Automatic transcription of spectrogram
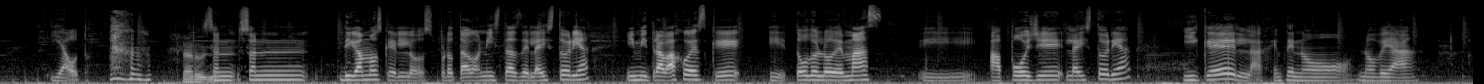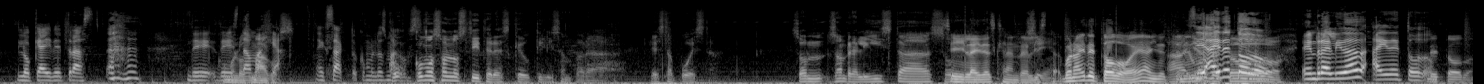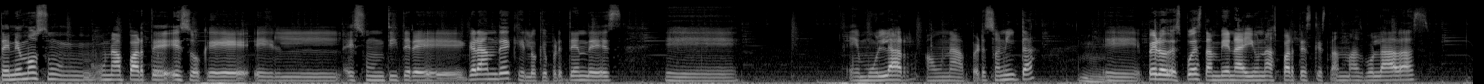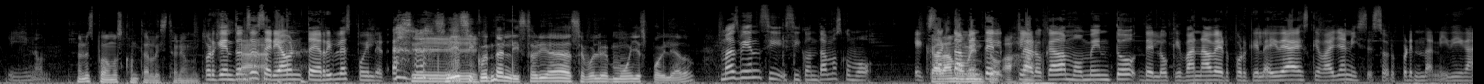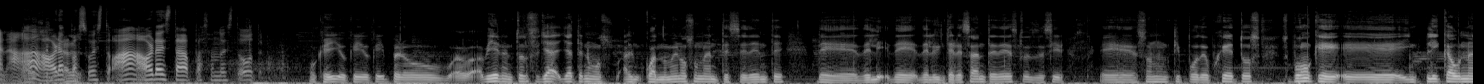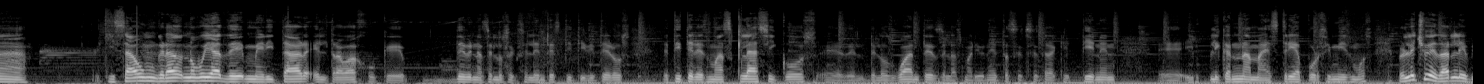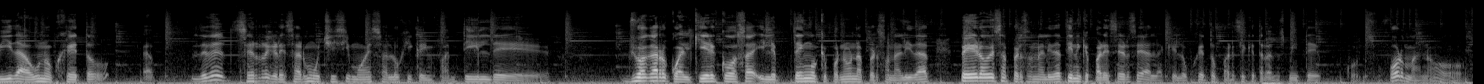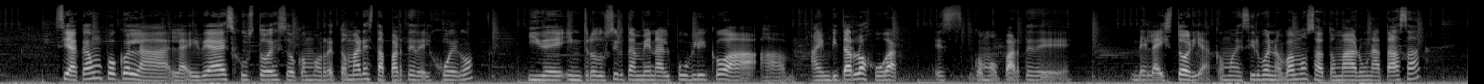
y a Otto. Claro. son, son, digamos que los protagonistas de la historia y mi trabajo es que eh, todo lo demás eh, apoye la historia y que la gente no, no vea lo que hay detrás de, esta los magia. magos. Exacto, como los ¿Cómo- magos. ¿Cómo son los títeres que utilizan para esta apuesta? ¿Son, son realistas? son- Sí, la idea es que sean realistas. Sí. Bueno, hay de todo, ¿eh? Hay de, Ah, Sí, hay de todo. En realidad hay de todo. De todo. Tenemos un- una parte, eso, que el, es un títere grande que lo que pretende es eh, emular a una personita. Eh, pero después también hay unas partes que están más voladas y no. No les podemos contar la historia mucho. Porque entonces Ah. sería un terrible spoiler. Sí, si cuentan la historia se vuelve muy spoileado. Más bien si, si contamos como exactamente, momento, el- ajá. claro, cada momento de lo que van a ver, porque la idea es que vayan y se sorprendan y digan, ah, Ah, ahora genial. pasó esto, ah, ahora está pasando esto otro. Ok, ok, ok, pero uh, bien, entonces ya, ya tenemos al- cuando menos un antecedente de, de de- de lo interesante de esto, es decir, eh, son un tipo de objetos, supongo que eh, implica una, quizá un grado, no voy a demeritar el trabajo que deben hacer los excelentes titiriteros de títeres más clásicos, eh, de, de los guantes, de las marionetas, etcétera, que tienen, eh, implican una maestría por sí mismos, pero el hecho de darle vida a un objeto eh, debe ser regresar muchísimo a esa lógica infantil de yo agarro cualquier cosa y le tengo que poner una personalidad, pero esa personalidad tiene que parecerse a la que el objeto parece que transmite con su forma, ¿no? Sí, acá un poco la, la idea es justo eso, como retomar esta parte del juego y de introducir también al público a, a- a invitarlo a jugar. Es como parte de, de la historia, como decir, bueno, vamos a tomar una taza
